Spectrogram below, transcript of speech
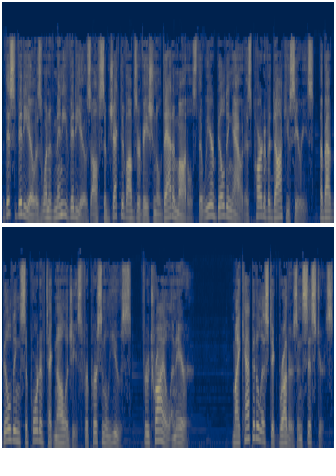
This video is one of many videos off subjective observational data models that we are building out as part of a docu-series about building supportive technologies for personal use, through trial and error. My capitalistic brothers and sisters.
